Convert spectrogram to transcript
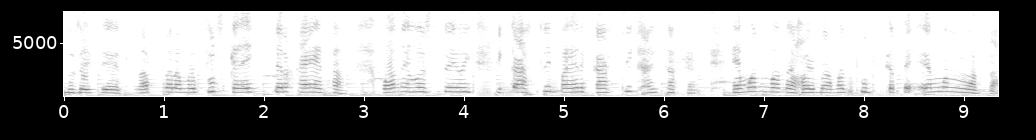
বুঝাইতে আছেন আপনার আমার ফুচকা একবার খাইয়েছেন মনে হচ্ছে ওই কাশি মায়ের কাশি খাইতেছেন এমন মনে হয় বা আমার ফুচকাতে এমন মজা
